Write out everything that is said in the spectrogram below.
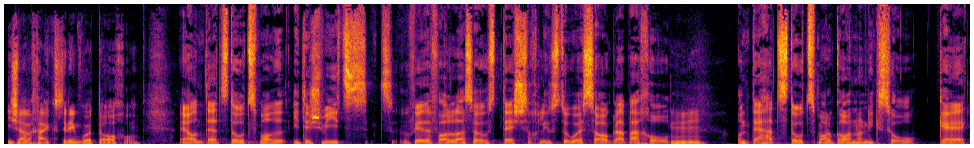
ist einfach auch extrem gut angekommen. Ja, und der hat es mal in der Schweiz, auf jeden Fall, also aus, der ist so ein bisschen aus den USA, glaube ich, auch gekommen. Mhm. Und der hat es dort mal gar noch nicht so gegeben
